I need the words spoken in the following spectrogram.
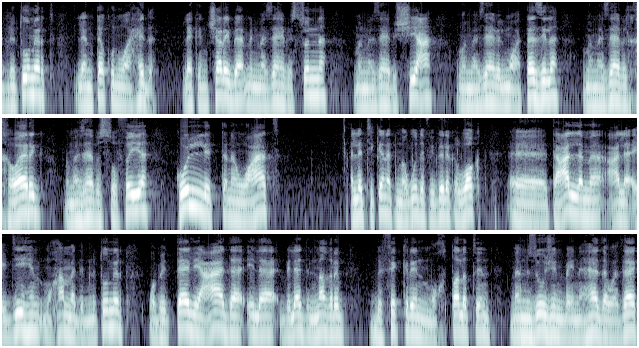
بن تومرت لم تكن واحدة لكن شرب من مذاهب السنة ومن مذاهب الشيعة ومن مذاهب المعتزلة ومن مذاهب الخوارج ومن مذاهب الصوفية. كل التنوعات التي كانت موجودة في ذلك الوقت آه، تعلم على أيديهم محمد بن تومرت وبالتالي عاد إلى بلاد المغرب بفكر مختلط ممزوج بين هذا وذاك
